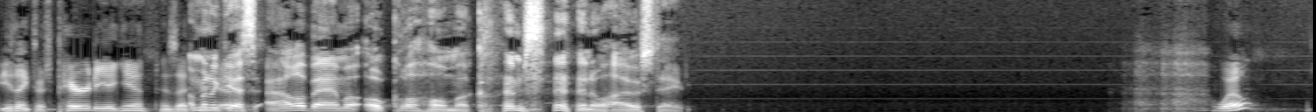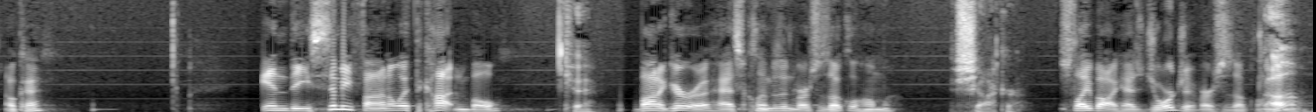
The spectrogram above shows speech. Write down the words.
you think there's parity again? Is that I'm going to guess Alabama, Oklahoma, Clemson, and Ohio State. Well, okay. In the semifinal at the Cotton Bowl, Okay, Bonagura has Clemson versus Oklahoma. shocker. Schlabach has Georgia versus Oklahoma. Oh,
